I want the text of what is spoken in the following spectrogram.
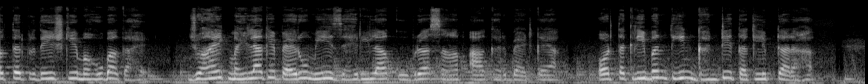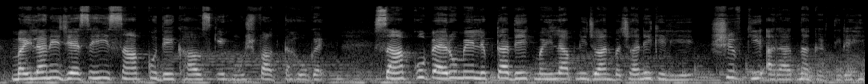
उत्तर प्रदेश के महोबा का है, जहाँ एक महिला के पैरों में जहरीला कोबरा सांप आकर बैठ गया और तकरीबन तीन घंटे तक लिपटा रहा। महिला ने जैसे ही सांप को देखा, उसके होश फाकता हो गए। सांप को पैरों में लिपटा देख महिला अपनी जान बचाने के लिए शिव की आराधना करती रही।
